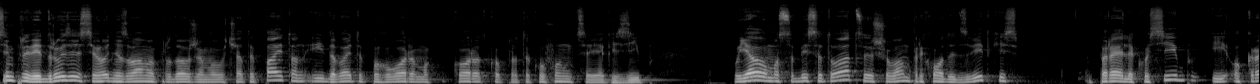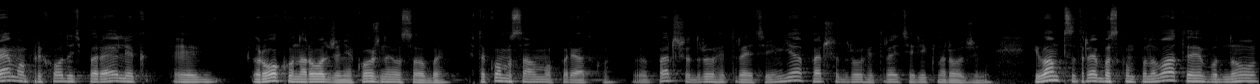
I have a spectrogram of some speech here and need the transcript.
Всім привіт, друзі! Сьогодні з вами продовжуємо вивчати Python і давайте поговоримо коротко про таку функцію, як zip. Уявимо собі ситуацію, що вам приходить звідкись перелік осіб, і окремо приходить перелік е, року народження кожної особи в такому самому порядку: Е, перше, друге, третє ім'я, перше, друге, третє рік народження. І вам це треба скомпонувати в одну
